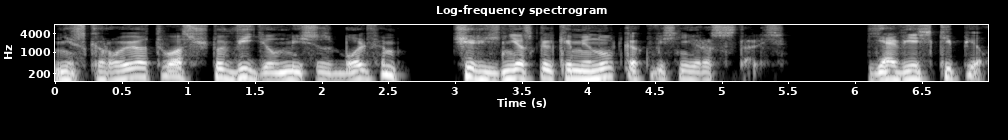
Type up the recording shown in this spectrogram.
Не скрою от вас, что видел миссис Больфем через несколько минут, как вы с ней расстались. Я весь кипел.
